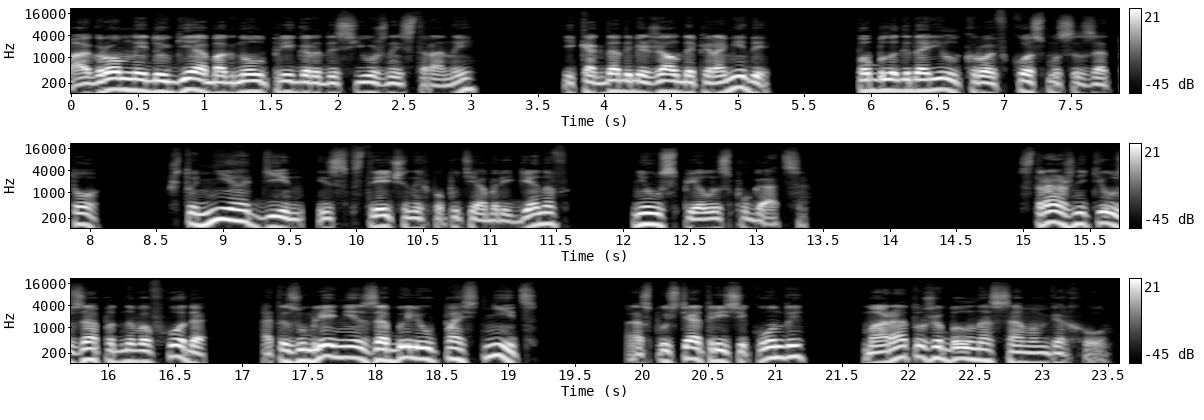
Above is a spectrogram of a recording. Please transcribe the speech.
По огромной дуге обогнул пригороды с южной стороны, и когда добежал до пирамиды, поблагодарил кровь космоса за то, что ни один из встреченных по пути аборигенов не успел испугаться. Стражники у западного входа от изумления забыли упасть ниц, а спустя три секунды Марат уже был на самом верху.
